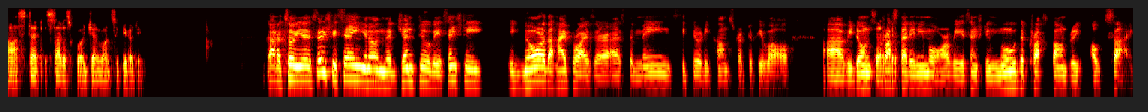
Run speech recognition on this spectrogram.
uh, stat, status quo Gen 1 security. Got it. So you're essentially saying, you know, in the Gen 2, we essentially ignore the hypervisor as the main security construct, if you will. Uh, we don't exactly. trust that anymore. We essentially move the trust boundary outside.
